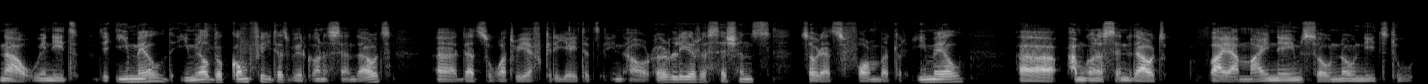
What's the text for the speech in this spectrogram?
Now we need the email, the email.config that we're going to send out. Uh, that's what we have created in our earlier sessions. So that's form butler email. Uh, I'm going to send it out via my name, so no need to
